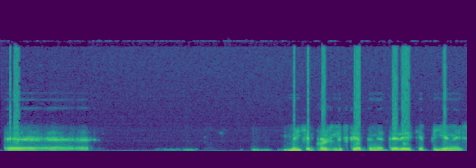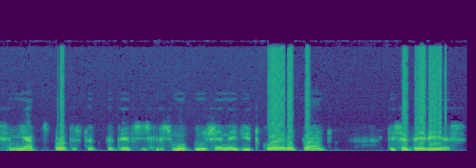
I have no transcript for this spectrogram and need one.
ε, είχε προσληφθεί από την εταιρεία και πήγαινε σε μια από τις πρώτες του εκπαιδεύσεις χρησιμοποιούσε ένα ιδιωτικό αεροπλάνο της εταιρείας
